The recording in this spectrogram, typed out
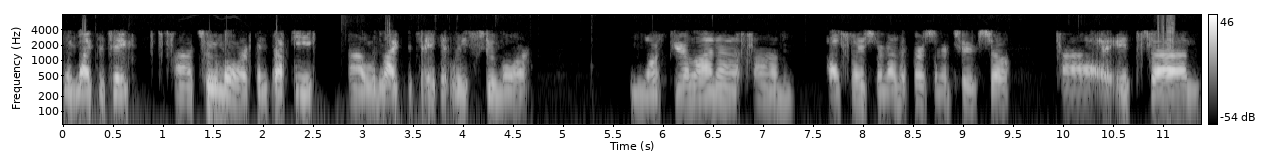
would like to take uh, two more. Kentucky uh, would like to take at least two more. North Carolina um, space for another person or two. So uh, it's um,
